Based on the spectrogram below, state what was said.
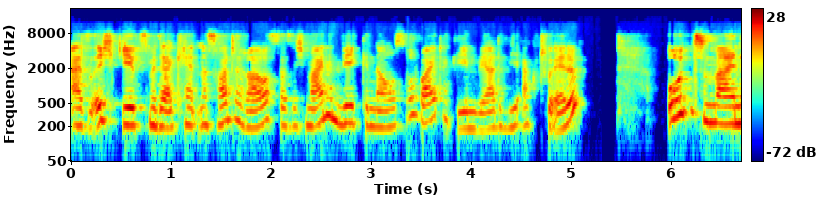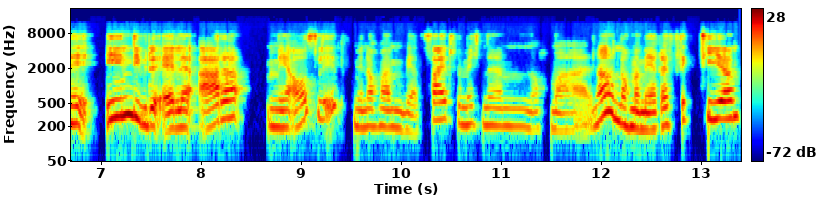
Also ich gehe jetzt mit der Erkenntnis heute raus, dass ich meinen Weg genauso weitergehen werde wie aktuell und meine individuelle Ader mehr auslebe, mir nochmal mehr Zeit für mich nehme, nochmal ne, noch mehr reflektiere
